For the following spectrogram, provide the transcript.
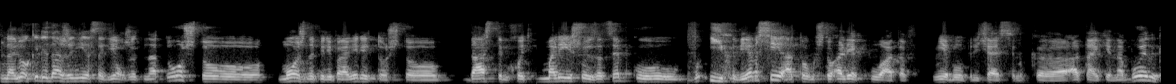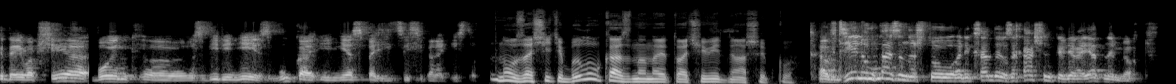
намек или даже не содержит на то, что можно перепроверить то, что даст им хоть малейшую зацепку в их версии о том, что Олег Пулатов не был причастен к атаке на Боинг, да и вообще Боинг э, сбили не из Бука и не с позиции сепаратистов. Ну, в защите было указано на эту очевидную ошибку? В деле указано, что Александр Захарченко, вероятно, мертв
